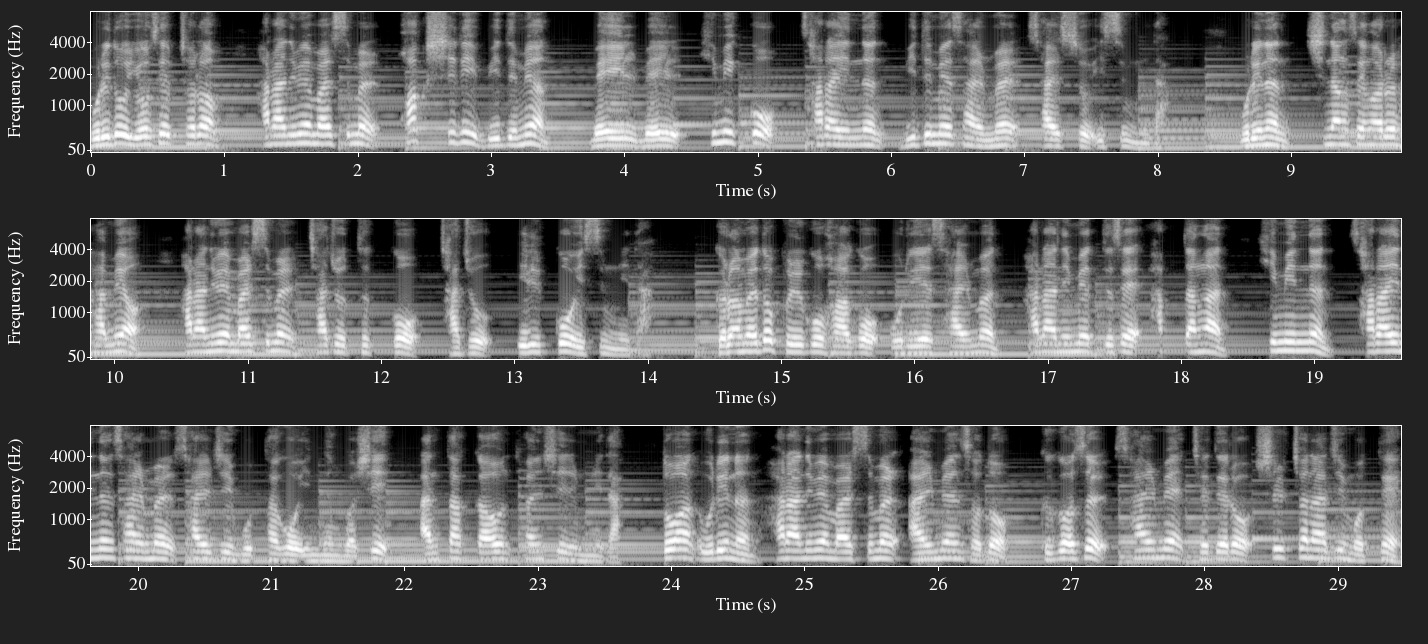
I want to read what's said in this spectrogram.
우리도 요셉처럼 하나님의 말씀을 확실히 믿으면 매일매일 힘있고 살아있는 믿음의 삶을 살 수 있습니다. 우리는 신앙생활을 하며 하나님의 말씀을 자주 듣고 자주 읽고 있습니다. 그럼에도 불구하고 우리의 삶은 하나님의 뜻에 합당한 힘 있는 살아있는 삶을 살지 못하고 있는 것이 안타까운 현실입니다. 또한 우리는 하나님의 말씀을 알면서도 그것을 삶에 제대로 실천하지 못해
